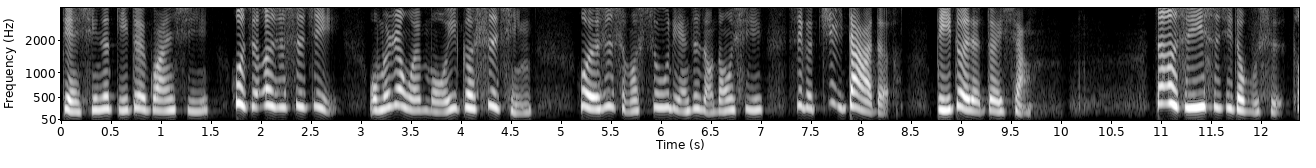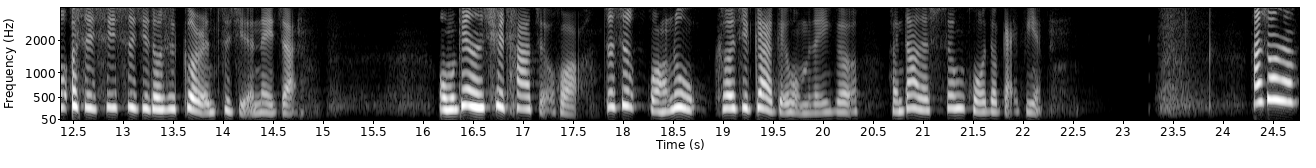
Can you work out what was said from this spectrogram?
典型的敌对关系，或者二十世纪我们认为某一个事情，或者是什么苏联这种东西，是一个巨大的敌对的对象。在二十一世纪都不是，都二十一世纪都是个人自己的内战。我们变成去他者化，这是网络科技带给我们的一个很大的生活的改变。他说呢，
